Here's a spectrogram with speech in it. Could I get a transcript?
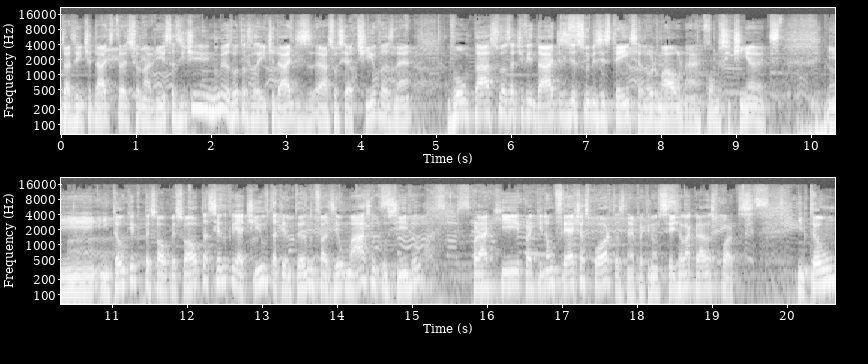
das entidades tradicionalistas e de inúmeras outras entidades associativas, né, voltar às suas atividades de subsistência normal, né, como se tinha antes. E então o que que o pessoal, o pessoal está sendo criativo, está tentando fazer o máximo possível para que para que não feche as portas, né, para que não seja lacradas as portas. Então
